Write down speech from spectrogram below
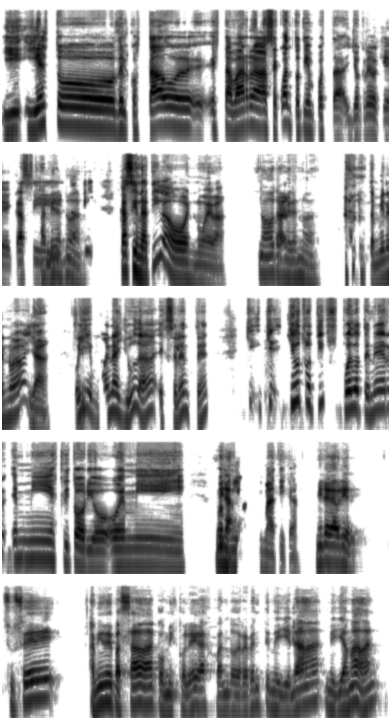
Y, esto del costado, eh, esta barra, ¿hace cuánto tiempo está? Yo creo que casi, casi nativa o es nueva. No, también es nueva. también es nueva, ya. Oye, buena ayuda, excelente. ¿Qué, otro tips puedo tener en mi escritorio o en mi, mira, Mira, Gabriel, sucede, a mí me pasaba con mis colegas cuando de repente me llenaba, me llamaban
